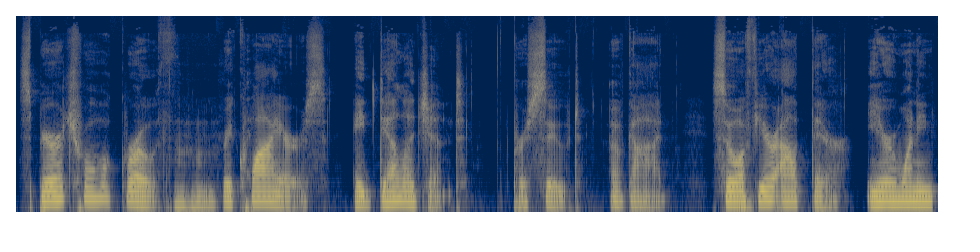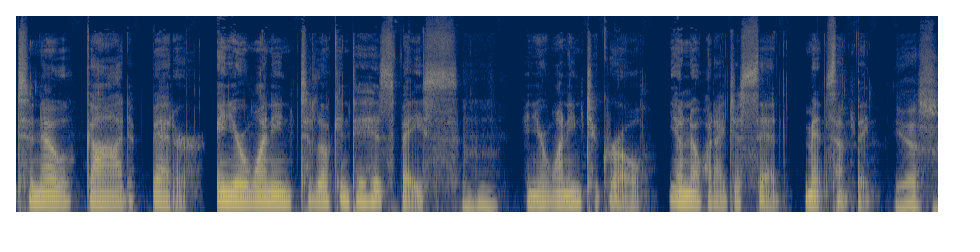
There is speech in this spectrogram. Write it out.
Spiritual growth mm-hmm. requires a diligent pursuit of God. So mm. if you're out there, you're wanting to know God better, and you're wanting to look into His face, mm-hmm. and you're wanting to grow you'll know what I just said meant something. Yes,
